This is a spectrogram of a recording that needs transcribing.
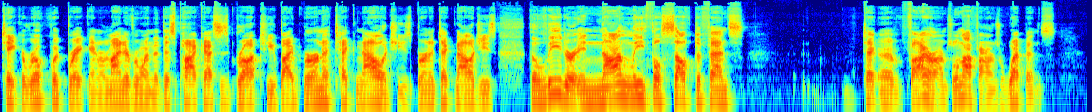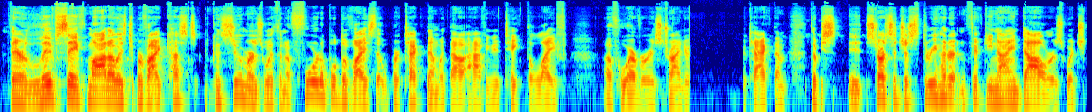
take a real quick break and remind everyone that this podcast is brought to you by Byrna Technologies. Byrna Technologies, the leader in non-lethal self-defense te- uh, firearms. Well, not firearms, weapons. Their live safe motto is to provide cust- consumers with an affordable device that will protect them without having to take the life of whoever is trying to attack them. The, it starts at just $359, which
